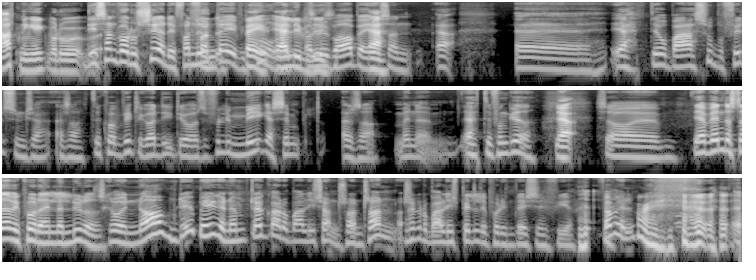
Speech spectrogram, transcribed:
retning, ikke? Hvor du, Det er sådan, hvor du ser det fra nede bag ved bag- kurven, ja, lige og løber op af Ja. ja. sådan. Ja. Øh, ja, det var bare super fedt, synes jeg. Altså, det kunne jeg virkelig godt lide. Det var selvfølgelig mega simpelt, altså, men øh, ja, det fungerede. Ja. Så øh, jeg venter stadigvæk på, at der er en eller anden lytter, der skriver, Nå, men det er mega nemt, det gør du bare lige sådan, sådan, sådan, og så kan du bare lige spille det på din PlayStation 4. Farvel.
